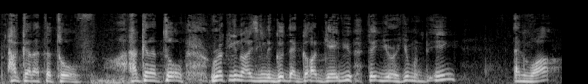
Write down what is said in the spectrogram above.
Hakarat tov. Hakarat tov. Recognizing the good that God gave you, that you're a human being, and what?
